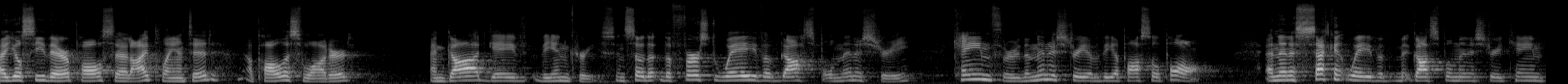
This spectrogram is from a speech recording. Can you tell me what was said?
uh, you'll see there Paul said, I planted, Apollos watered, and God gave the increase. And so the, the first wave of gospel ministry came through the ministry of the Apostle Paul. And then a second wave of gospel ministry came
